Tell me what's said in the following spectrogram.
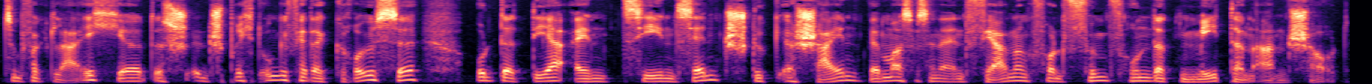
Zum Vergleich, äh, das entspricht ungefähr der Größe, unter der ein 10-Cent-Stück erscheint, wenn man es aus einer Entfernung von 500 Metern anschaut.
